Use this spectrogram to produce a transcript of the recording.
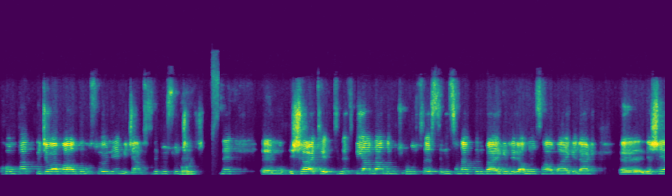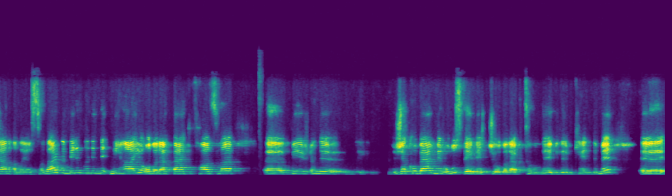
kompakt bir cevap aldığımı söyleyemeyeceğim. Siz de bir sürü çalışmasına e, işaret ettiniz. Bir yandan da bütün uluslararası insan hakları belgeleri, anayasal belgeler, e, yaşayan anayasalar ve benim hani nihai olarak belki fazla bir hani Jacoben bir ulus devletçi olarak tanımlayabilirim kendimi. E,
